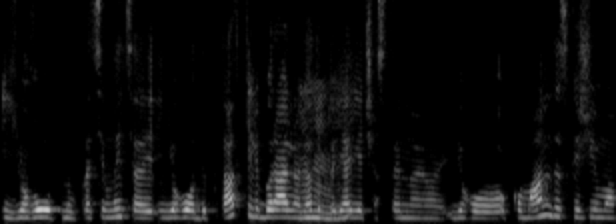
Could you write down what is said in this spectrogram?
його ну, працівниця його депутатки ліберальної, да, тобто я є частиною його команди, скажімо.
